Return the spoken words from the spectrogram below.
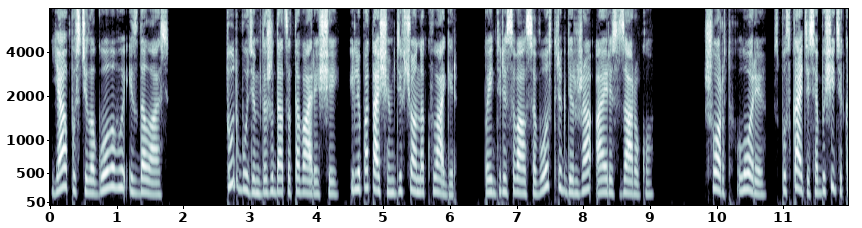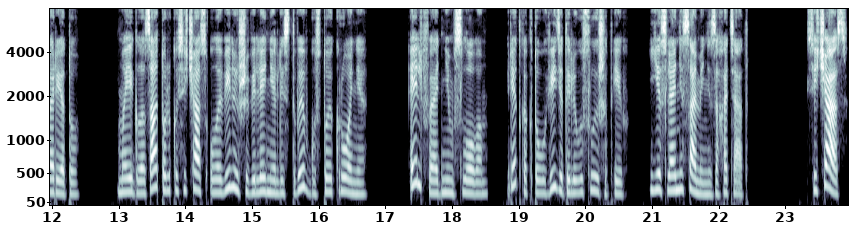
Я опустила голову и сдалась. «Тут будем дожидаться товарищей или потащим девчонок в лагерь?» — поинтересовался Вострик, держа Айрис за руку. «Шорт, Лори, спускайтесь, обыщите карету». Мои глаза только сейчас уловили шевеление листвы в густой кроне. Эльфы, одним словом, редко кто увидит или услышит их, если они сами не захотят. «Сейчас!»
